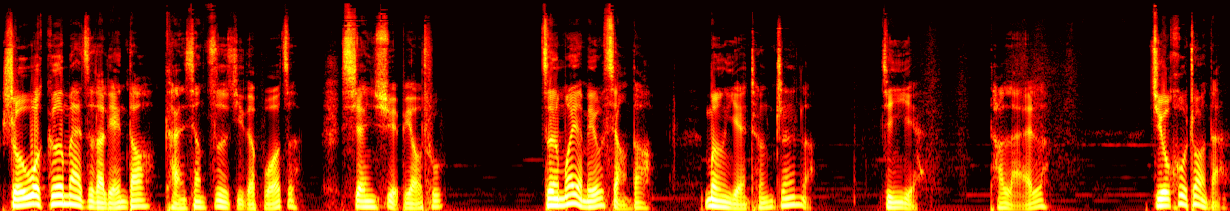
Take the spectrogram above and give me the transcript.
手握割麦子的镰刀砍向自己的脖子，鲜血飙出。怎么也没有想到，梦魇成真了，今夜他来了。酒后壮胆，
